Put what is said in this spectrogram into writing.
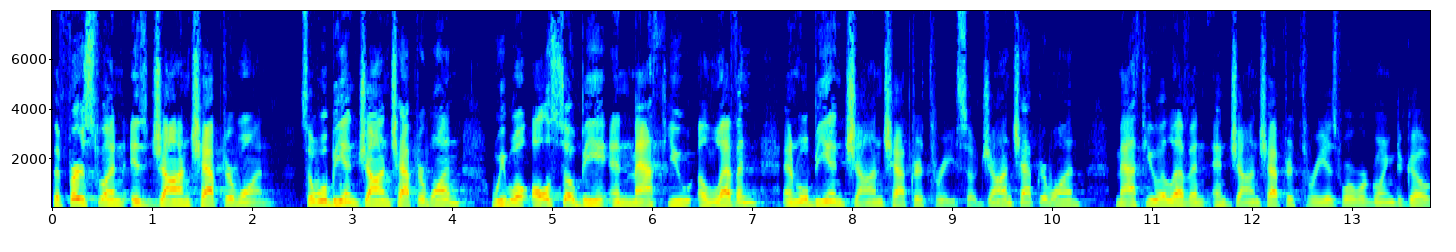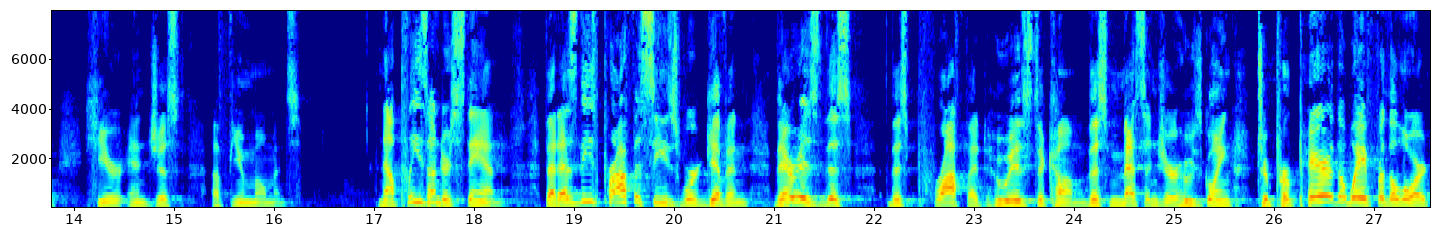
The first one is John chapter 1. So we'll be in John chapter 1. We will also be in Matthew 11, and we'll be in John chapter 3. So, John chapter 1, Matthew 11, and John chapter 3 is where we're going to go here in just a few moments. Now, please understand that as these prophecies were given, there is this, this prophet who is to come, this messenger who's going to prepare the way for the Lord,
